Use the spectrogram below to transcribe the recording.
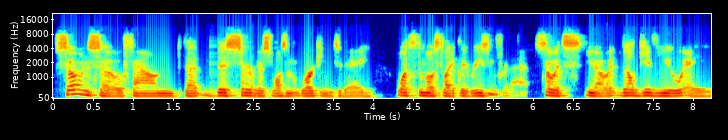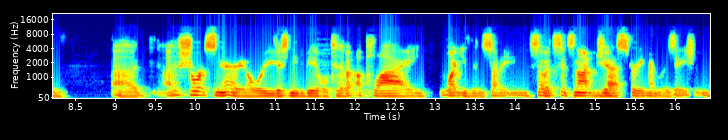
so and so found that this service wasn't working today. What's the most likely reason for that? So it's, you know, it, they'll give you a, uh, a short scenario where you just need to be able to apply what you've been studying. So it's it's not just straight memorization.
